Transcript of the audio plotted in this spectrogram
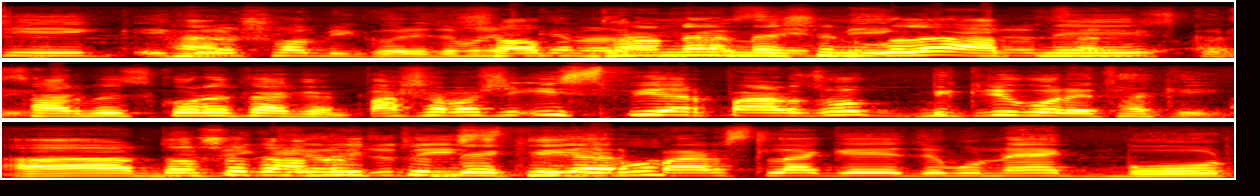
টিক, এগুলো সবই করি। যেমন সব ধরনের মেশিনগুলো আপনি সার্ভিস করে থাকেন পাশাপাশি স্পিয়ার পার্টসও বিক্রি করে থাকি আর দর্শক আমি একটু দেখিয়ে দেবো পার্টস লাগে যেমন এক বোর্ড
